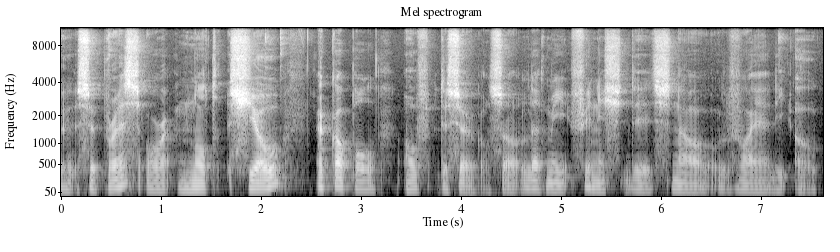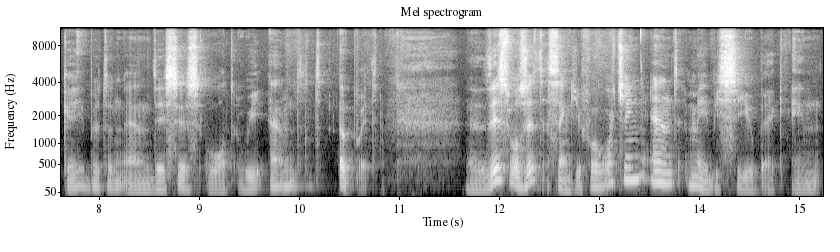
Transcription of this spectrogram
uh, suppress or not show a couple of the circles. So let me finish this now via the OK button and this is what we ended up with. Uh, this was it, thank you for watching and maybe see you back in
